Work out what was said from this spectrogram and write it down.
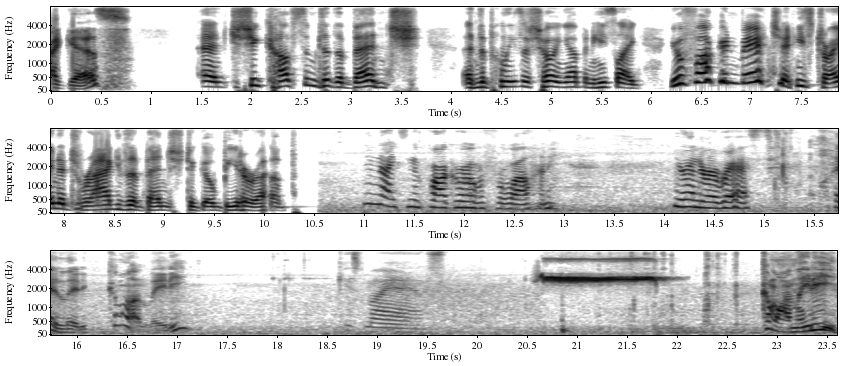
I guess. And she cuffs him to the bench. And the police are showing up, and he's like, "You fucking bitch!" And he's trying to drag the bench to go beat her up. Your nights in the park are over for a while, honey. You're under arrest. Hey, lady. Come on, lady. Kiss my ass. Come on, lady.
